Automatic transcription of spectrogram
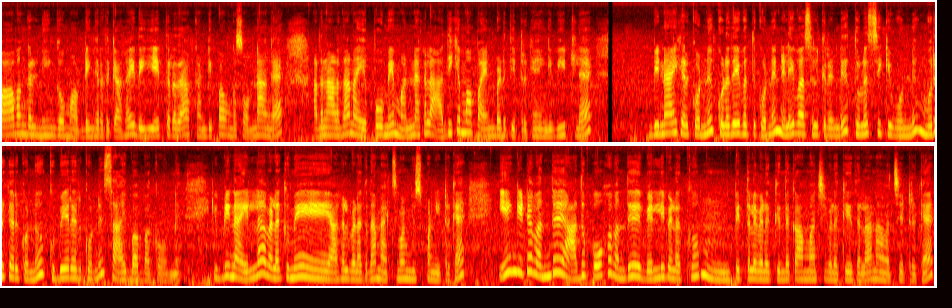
பாவங்கள் நீங்கும் அப்படிங்கிறதுக்காக இதை ஏற்றுறதா கண்டிப்பாக அவங்க சொன்னாங்க. அதனால தான் நான் எப்போவுமே மண்ணகல் அதிகமாக பயன்படுத்திகிட்டு இருக்கேன் எங்கள் வீட்டில் விநாயகருக்கு ஒன்று குலதெய்வத்துக்கு ஒன்று நிலைவாசலுக்கு ரெண்டு துளசிக்கு ஒன்று முருகருக்கு ஒன்று குபேரருக்கு ஒன்று சாய்பாபாவுக்கு ஒன்று இப்படி நான் எல்லா விளக்குமே அகல் விளக்கு தான் மேக்ஸிமம் யூஸ் பண்ணிகிட்ருக்கேன் என்கிட்ட வந்து அது போக வந்து வெள்ளி விளக்கும் பித்தளை விளக்கு இந்த காமாட்சி விளக்கு இதெல்லாம் நான் வச்சிட்ருக்கேன்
